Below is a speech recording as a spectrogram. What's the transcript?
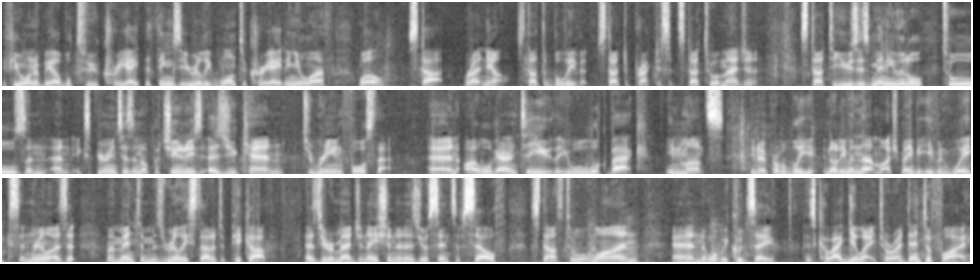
if you want to be able to create the things that you really want to create in your life, well, start right now. Start to believe it. Start to practice it. Start to imagine it. Start to use as many little tools and, and experiences and opportunities as you can to reinforce that. And I will guarantee you that you will look back in months, you know, probably not even that much, maybe even weeks, and realize that momentum has really started to pick up as your imagination and as your sense of self starts to align and what we could say is coagulate or identify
